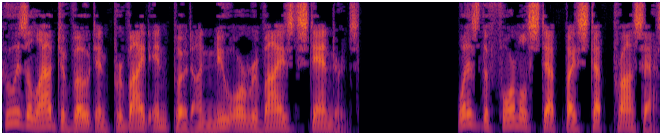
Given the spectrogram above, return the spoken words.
Who is allowed to vote and provide input on new or revised standards? What is the formal step-by-step -step process?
